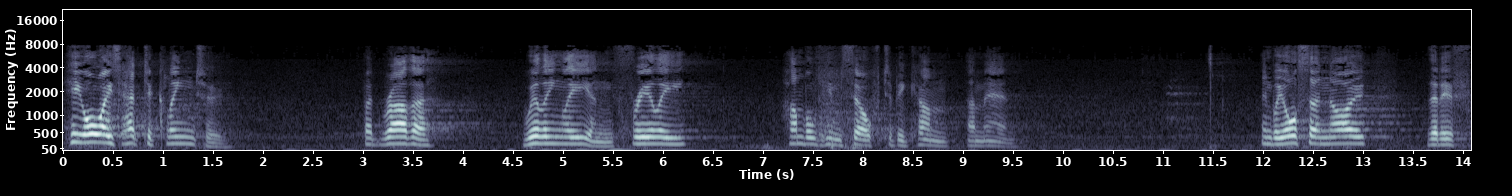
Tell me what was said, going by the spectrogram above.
he always had to cling to, but rather willingly and freely humbled himself to become a man. And we also know that if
